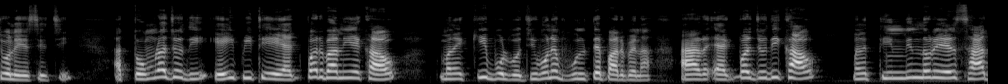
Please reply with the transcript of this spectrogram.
চলে এসেছি। আর তোমরা যদি এই পিঠে একবার বানিয়ে খাও মানে কি বলব, জীবনে ভুলতে পারবে না। আর একবার যদি খাও মানে তিন দিন ধরে এর স্বাদ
